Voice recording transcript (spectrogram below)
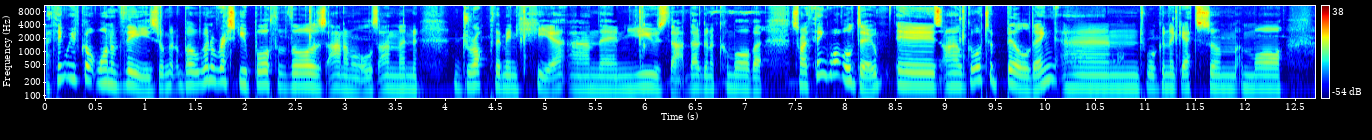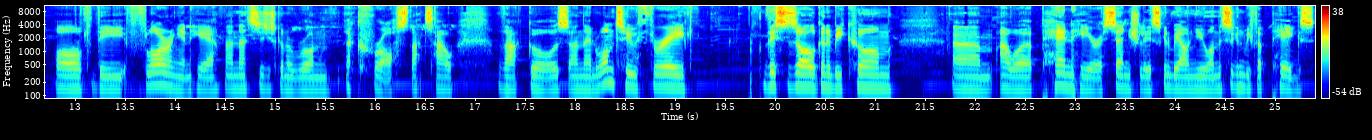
I think we've got one of these, we're gonna, but we're going to rescue both of those animals and then drop them in here and then use that. They're going to come over. So I think what we'll do is I'll go to building and we're going to get some more of the flooring in here and that's just going to run across. That's how that goes. And then one, two, three, this is all going to become um, our pen here, essentially. It's going to be our new one. This is going to be for pigs.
